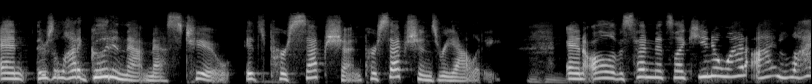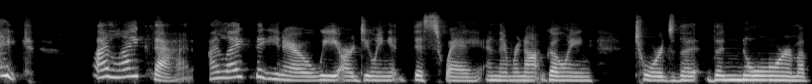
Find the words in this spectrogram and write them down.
And there's a lot of good in that mess too. It's perception. Perception's reality. Mm-hmm. and all of a sudden it's like you know what? I like i like that. I like that you know we are doing it this way and then we're not going towards the the norm of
